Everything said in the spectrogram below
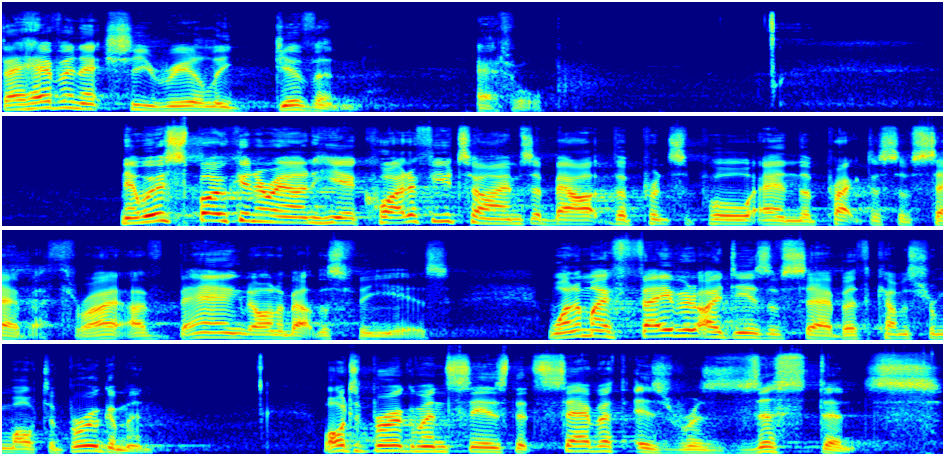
they haven't actually really given at all. Now, we've spoken around here quite a few times about the principle and the practice of Sabbath, right? I've banged on about this for years. One of my favorite ideas of Sabbath comes from Walter Brueggemann. Walter Brueggemann says that Sabbath is resistance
